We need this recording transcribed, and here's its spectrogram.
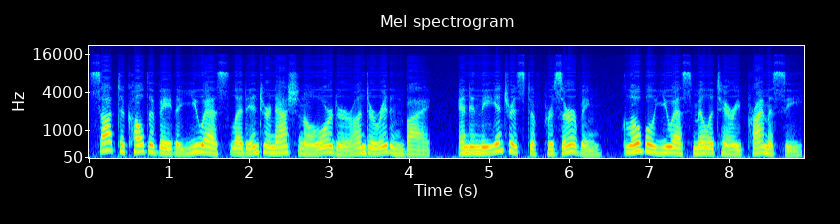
sought to cultivate a U.S.-led international order underwritten by, and in the interest of preserving, global U.S. military primacy.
